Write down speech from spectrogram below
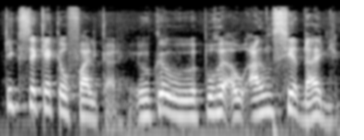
O que, que você quer que eu fale, cara? Eu, eu, porra, a ansiedade.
